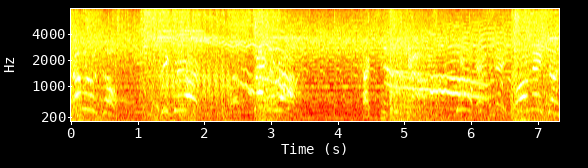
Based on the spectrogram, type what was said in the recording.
Double assault. Secret Art. Ragnarok. Katsuzuka. Formation.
